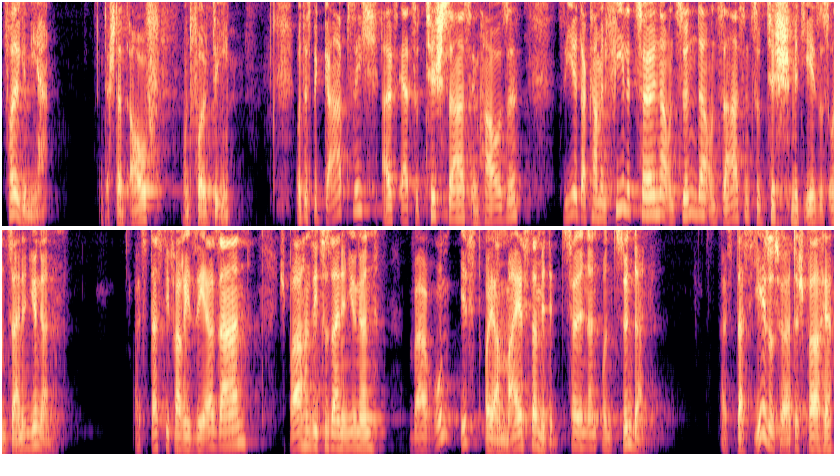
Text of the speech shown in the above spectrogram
Folge mir. Und er stand auf und folgte ihm. Und es begab sich, als er zu Tisch saß im Hause, siehe, da kamen viele Zöllner und Sünder und saßen zu Tisch mit Jesus und seinen Jüngern. Als das die Pharisäer sahen, sprachen sie zu seinen Jüngern, warum ist euer Meister mit den Zöllnern und Sündern? Als das Jesus hörte, sprach er,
